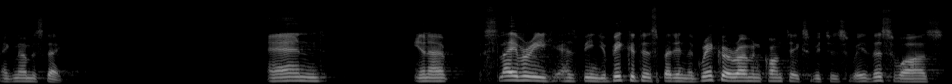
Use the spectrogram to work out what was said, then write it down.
make no mistake. And, you know, slavery has been ubiquitous, but in the Greco Roman context, which is where this was,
